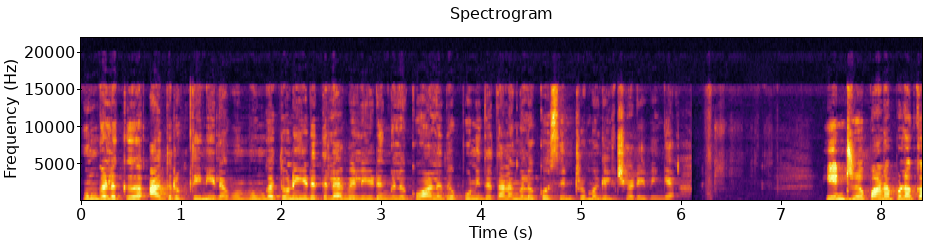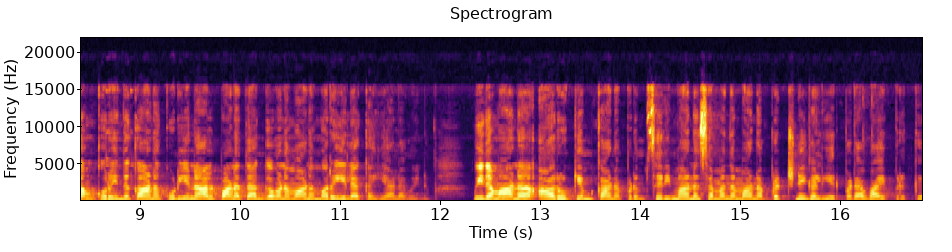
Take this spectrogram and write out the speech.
உங்களுக்கு அதிருப்தி நிலவும். உங்கள் துணையிடத்தில் வெளியிடங்களுக்கோ அல்லது புனித தலங்களுக்கோ சென்று மகிழ்ச்சி அடைவீங்க. இன்று பணப்புழக்கம் குறைந்து காணக்கூடிய நாள். பணத்தை கவனமான முறையில் கையாள வேண்டும். மிதமான ஆரோக்கியம் காணப்படும். செரிமான சம்பந்தமான பிரச்சனைகள் ஏற்பட வாய்ப்பிருக்கு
